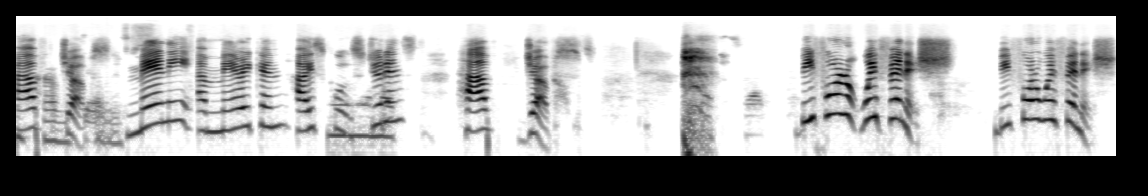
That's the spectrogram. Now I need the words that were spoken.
have jobs. Many American high school students have jobs. Before we finish, before we finish,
